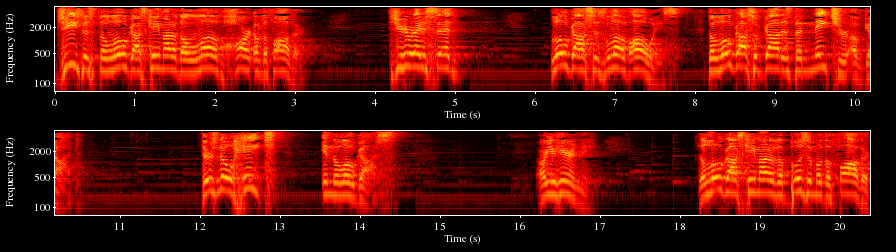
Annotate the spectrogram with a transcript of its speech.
Jesus, the Logos, came out of the love heart of the Father. Did you hear what I just said? Logos is love always. The Logos of God is the nature of God. There's no hate in the Logos. Are you hearing me? The Logos came out of the bosom of the Father.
